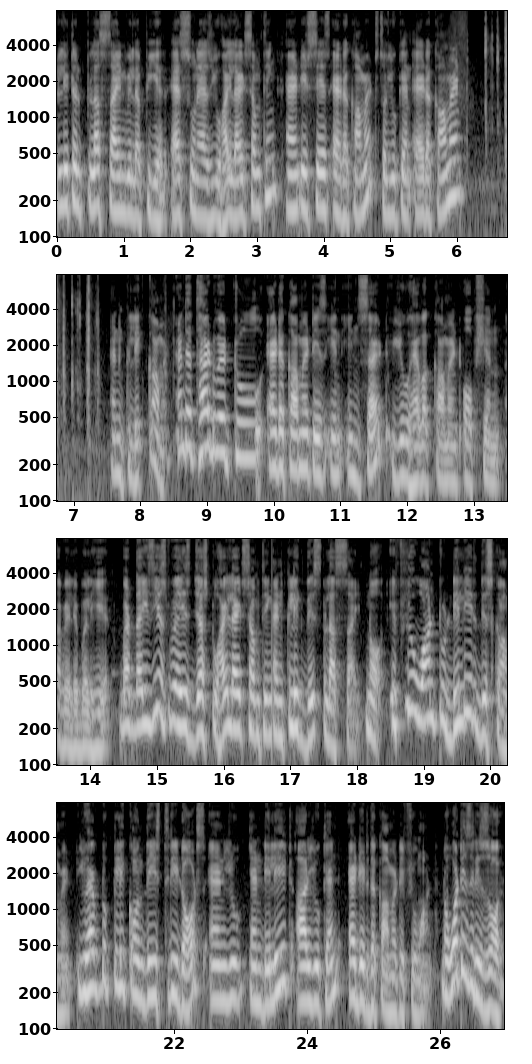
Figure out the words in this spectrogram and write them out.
little plus sign will appear as soon as you highlight something and it says add a comment. So you can add a comment and click comment. And the third way to add a comment is in insert. You have a comment option available here. But the easiest way is just to highlight something and click this plus sign. Now, if you want to delete this comment, you have to click on these three dots and you can delete or you can edit the comment if you want. Now, what is resolve?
